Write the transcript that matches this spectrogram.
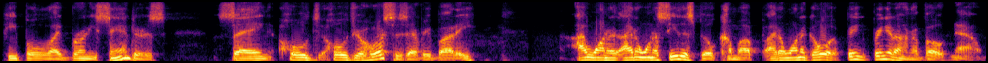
people like Bernie Sanders saying, "Hold, hold your horses, everybody." I want to. I don't want to see this bill come up. I don't want to go bring bring it on a vote now.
